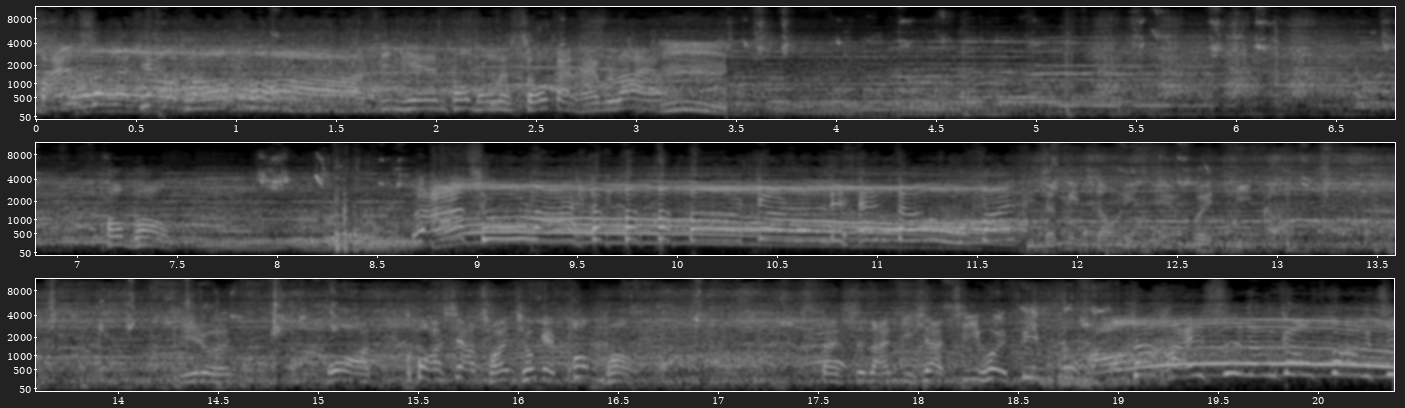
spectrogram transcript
翻身的跳投，哇，今天碰碰的手感还不赖哦，嗯，碰碰拉出来，个人连得五分。你的命中率也会提高。一轮，哇，胯下传球给碰碰，但是篮底下机会并不好，他还是能够放弃。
